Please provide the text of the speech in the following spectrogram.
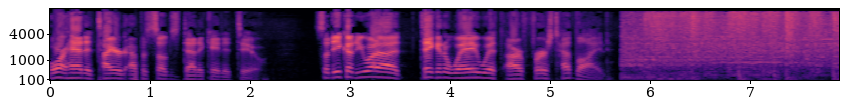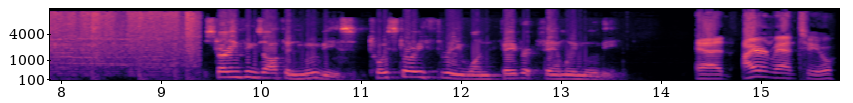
or had entire episodes dedicated to. So, Nico, do you want to take it away with our first headline? Starting things off in movies, Toy Story 3 won Favorite Family Movie. And Iron Man 2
